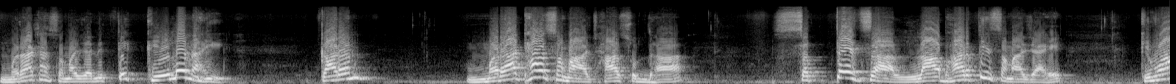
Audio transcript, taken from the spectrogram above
मराठा समाजाने ते केलं नाही. कारण मराठा समाज हा सुद्धा सत्तेचा लाभार्थी समाज आहे किंवा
